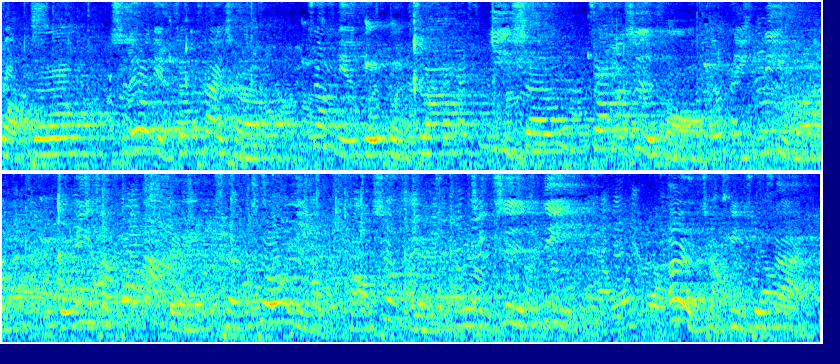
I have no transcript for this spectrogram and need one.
广播，十六点钟赛程，壮年组混双，一生庄志宏、林立文，国立成功大学陈秋颖、陶胜元，请至第二场地出赛。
